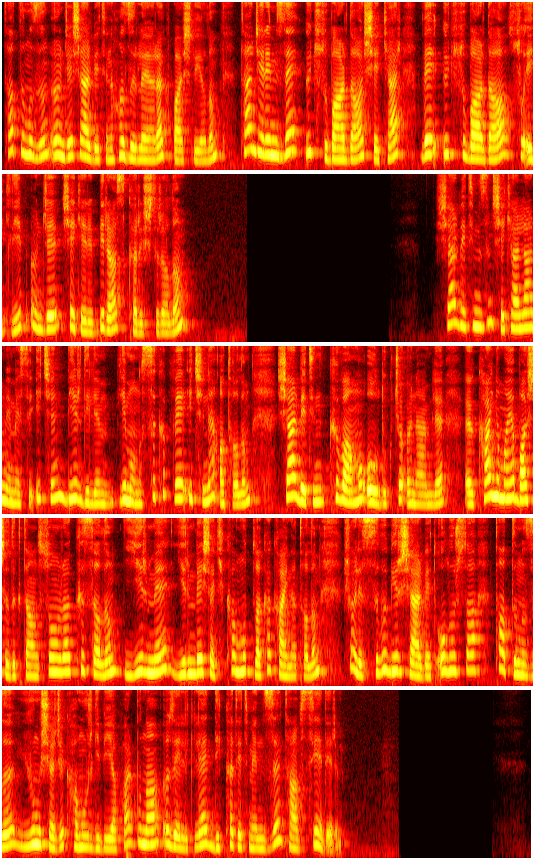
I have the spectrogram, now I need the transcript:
Tatlımızın önce şerbetini hazırlayarak başlayalım. Tenceremize 3 su bardağı şeker ve 3 su bardağı su ekleyip önce şekeri biraz karıştıralım. Şerbetimizin şekerlenmemesi için bir dilim limonu sıkıp ve içine atalım. Şerbetin kıvamı oldukça önemli. Ee, kaynamaya başladıktan sonra kısalım 20-25 dakika mutlaka kaynatalım. Şöyle sıvı bir şerbet olursa tatlımızı yumuşacık hamur gibi yapar. Buna özellikle dikkat etmenizi tavsiye ederim.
